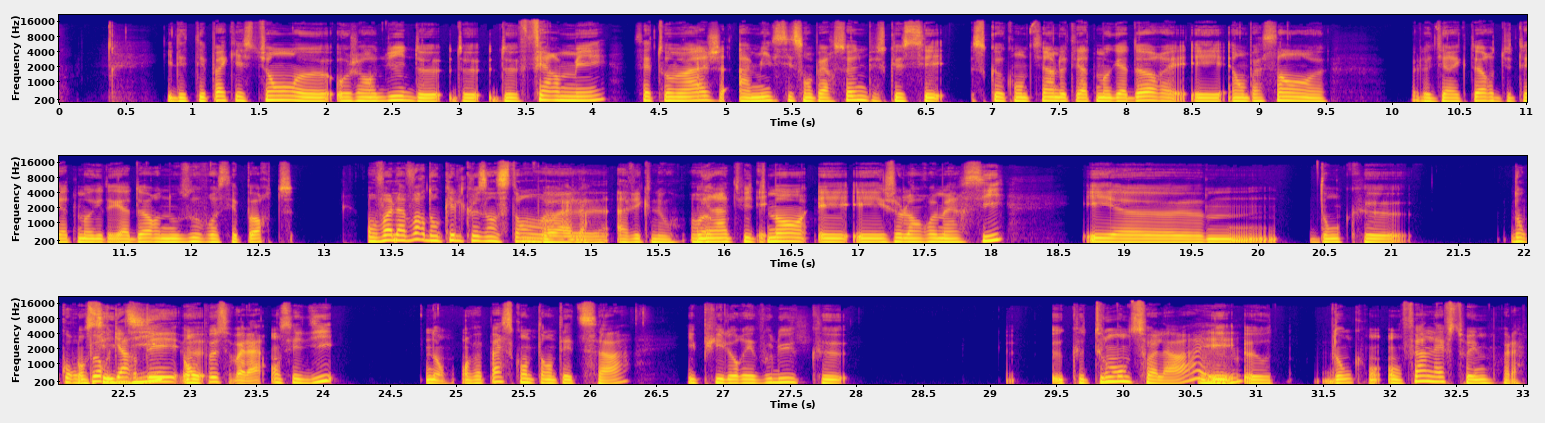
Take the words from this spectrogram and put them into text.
il n'était pas question euh, aujourd'hui de, de, de fermer cet hommage à 1600 personnes, puisque c'est ce que contient le théâtre Mogador. Et, et en passant, euh, le directeur du théâtre Mogador nous ouvre ses portes on va la voir dans quelques instants euh, avec nous. Ouais. gratuitement et, et je l'en remercie. Et donc, Donc, on, on, peut regarder. dit, on euh, peut, voilà, on s'est dit, non, on va pas se contenter de ça. Et puis, il aurait voulu que que tout le monde soit là. Et Mhm. euh, donc, on, on fait un live stream. Voilà.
